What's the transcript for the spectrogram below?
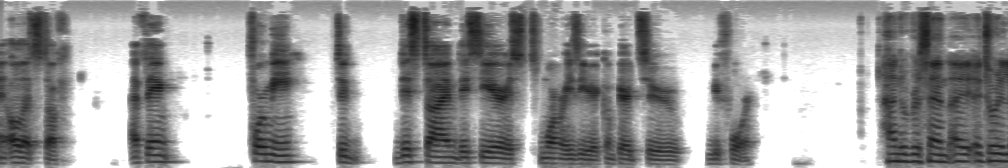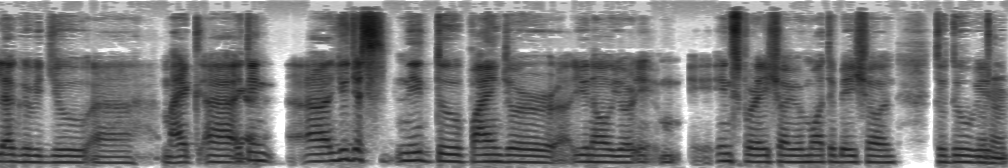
and all that stuff. I think for me, to this time this year is more easier compared to before. Hundred percent. I, I totally agree with you, uh, Mike. Uh, I think uh, you just need to find your, uh, you know, your inspiration, your motivation to do it. Mhm.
